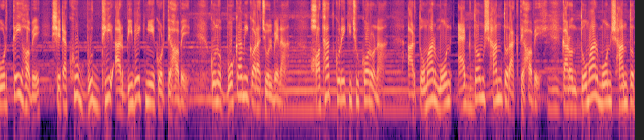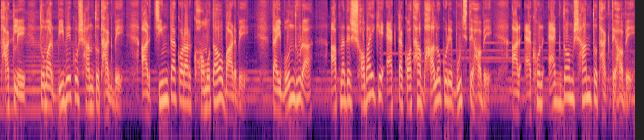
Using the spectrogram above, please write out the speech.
করতেই হবে সেটা খুব বুদ্ধি আর বিবেক নিয়ে করতে হবে। কোনো বোকামি করা চলবে না। হঠাৎ করে কিছু করো না, আর তোমার মন একদম শান্ত রাখতে হবে। কারণ তোমার মন শান্ত থাকলে তোমার বিবেকও শান্ত থাকবে, আর চিন্তা করার ক্ষমতাও বাড়বে। তাই বন্ধুরা আপনাদের সবাইকে একটা কথা ভালো করে বুঝতে হবে আর এখন একদম শান্ত থাকতে হবে।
